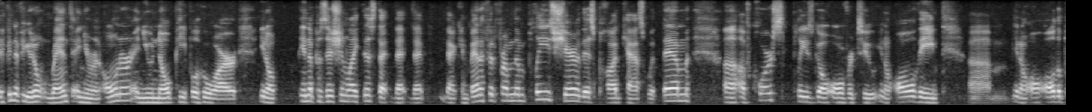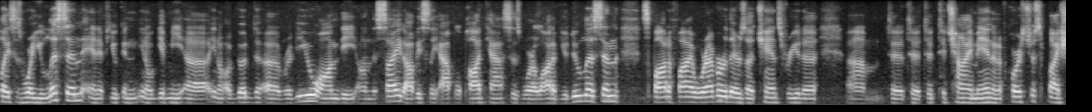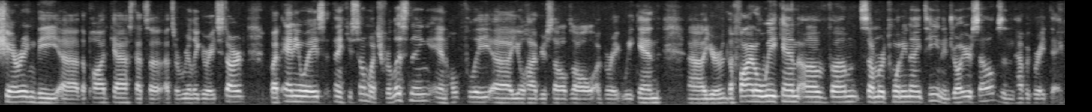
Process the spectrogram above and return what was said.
even if you don't rent and you're an owner and you know people who are, you know, in a position like this that that that that can benefit from them, please share this podcast with them. Uh, of course, please go over to you know all the um, you know all, all, the places where you listen. And if you can you know give me uh, you know a good uh, review on the on the site obviously apple podcasts is where a lot of you do listen. Spotify wherever there's a chance for you to um, to, to, to, to, chime in. And of course just by sharing the uh, the podcast that's a that's a really great start. But anyways thank you so much for listening and hopefully uh, you'll have yourselves all a great weekend. Uh, you're the final weekend of um, summer 2019 enjoy yourselves and have a great day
